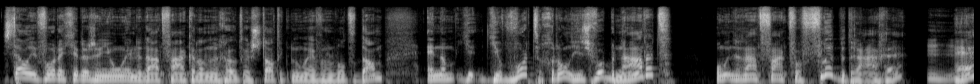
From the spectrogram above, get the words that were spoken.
stel je voor dat je dus een jongen inderdaad vaker dan in een grotere stad, ik noem even Rotterdam. En dan je, je wordt gerond, je wordt benaderd om inderdaad vaak voor flutbedragen. Mhm. Hè?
